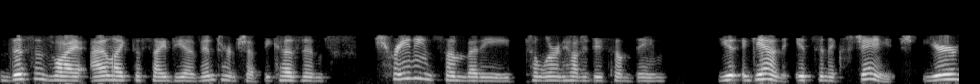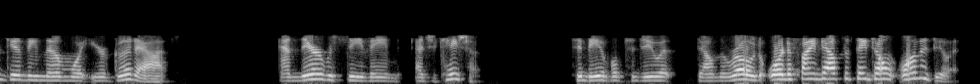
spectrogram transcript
this is why I like this idea of internship because in training somebody to learn how to do something, you, again, it's an exchange. You're giving them what you're good at and they're receiving education to be able to do it down the road or to find out that they don't want to do it.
